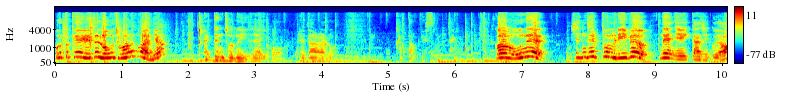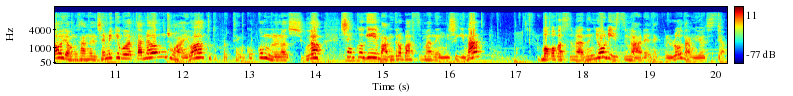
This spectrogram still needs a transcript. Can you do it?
어떻게 애들 너무 좋아하는 거 아니야? 하여튼 저는 이제 이거 배달하러 갔다 오겠습니다. 그럼 오늘 신제품 리뷰는 여기까지고요. 영상을 재밌게 보였다면 좋아요와 구독 버튼 꼭꼭 눌러주시고요. 신쿡이 만들어봤으면 음식이나 먹어봤으면 요리 있으면 아래 댓글로 남겨주세요.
